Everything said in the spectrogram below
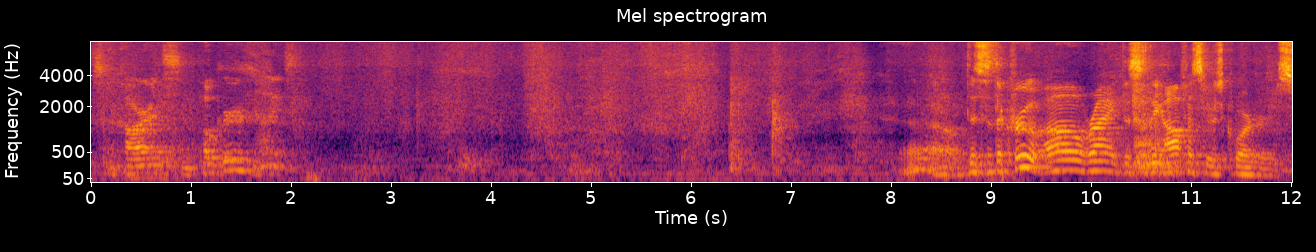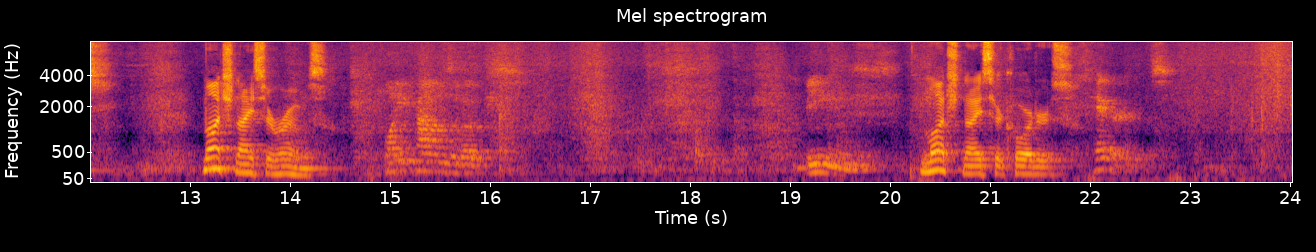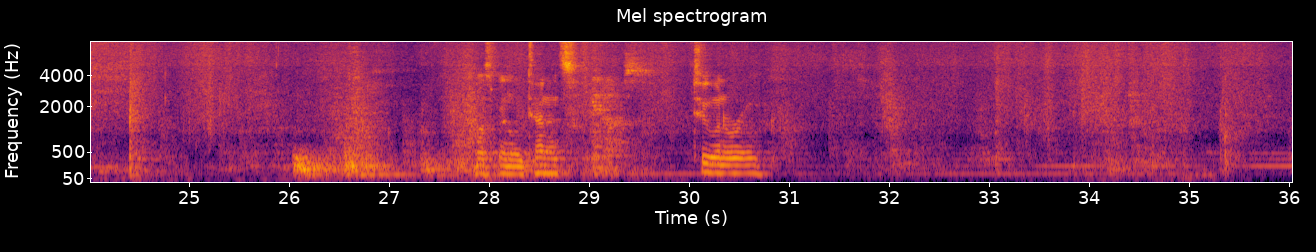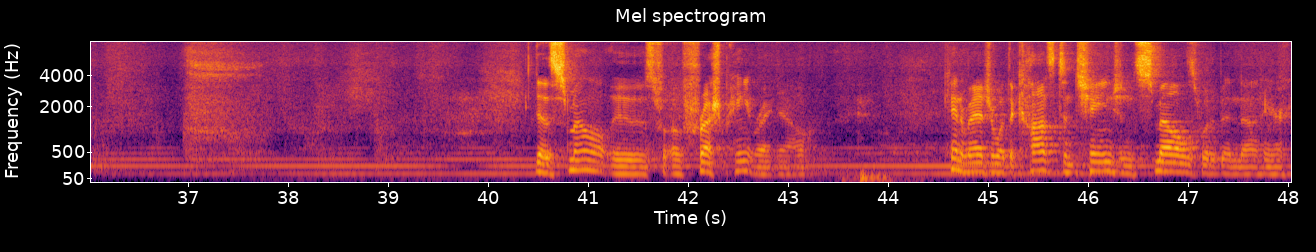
Some cards and poker. Nice. Oh, this is the crew. Oh, right. This is the officers' quarters. Much nicer rooms. 20 pounds of oats. Beans. Much nicer quarters. Pears. Must have been lieutenants. Pinups. Two in a room. The smell is of fresh paint right now. Can't imagine what the constant change in smells would have been down here.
